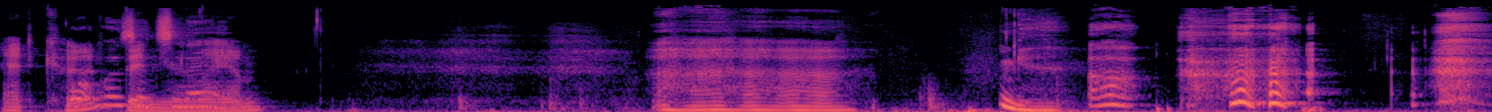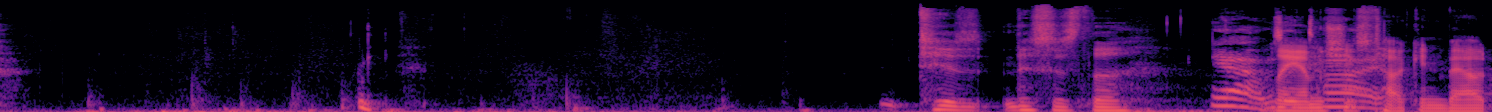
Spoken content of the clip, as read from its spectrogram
It could what have was been its your name? lamb. Uh, Oh. tis this is the yeah, lamb she's talking about.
